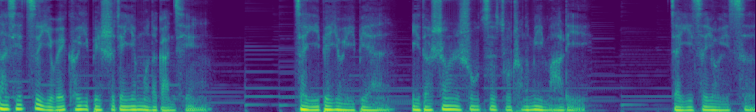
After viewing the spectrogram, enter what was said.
那些自以为可以被时间淹没的感情，在一遍又一遍你的生日数字组成的密码里，在一次又一次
